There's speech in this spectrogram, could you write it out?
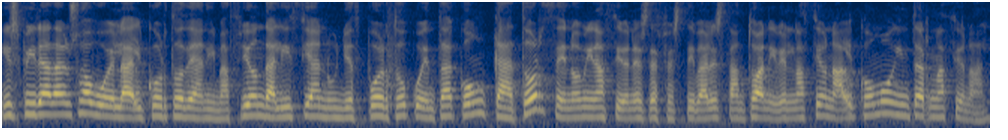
Inspirada en su abuela, el corto de animación de Alicia Núñez Puerto cuenta con 14 nominaciones de festivales tanto a nivel nacional como internacional.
